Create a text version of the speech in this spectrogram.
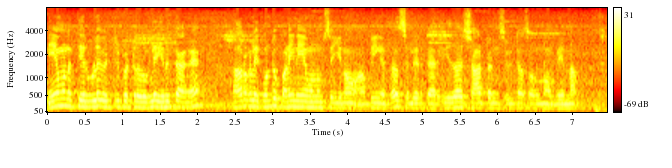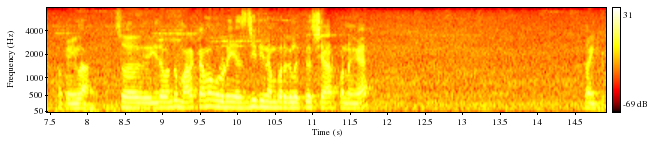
நியமன தேர்வில் வெற்றி பெற்றவர்களே இருக்காங்க. அவர்களை கொண்டு பணி நியமனம் செய்யணும் அப்படிங்கிறத சொல்லியிருக்காரு. இதுதான் ஷார்ட் அண்ட் ஸ்வீட்டாக சொல்லணும் அப்படின்னா. ஓகேங்களா? ஸோ இதை வந்து மறக்காமல் உங்களுடைய எஸ்ஜிடி நம்பர்களுக்கு ஷேர் பண்ணுங்கள் தேங்க்யூ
